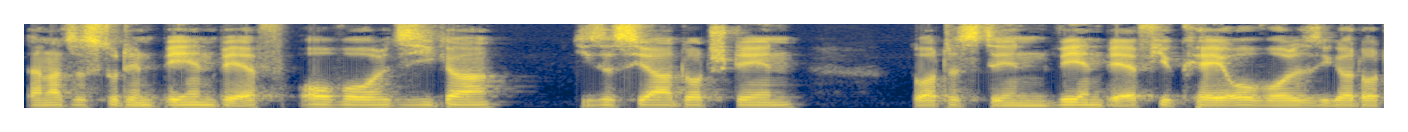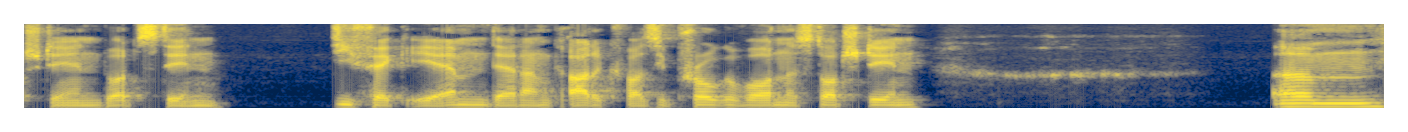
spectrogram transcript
Dann hattest du den BNBF Overall-Sieger dieses Jahr dort stehen. Du hattest den WNBF UK Overall-Sieger dort stehen. Du hattest den Defect EM, der dann gerade quasi Pro geworden ist, dort stehen. Ähm,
